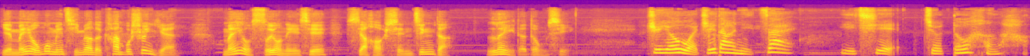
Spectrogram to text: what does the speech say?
也没有莫名其妙的看不顺眼，没有所有那些消耗神经的累的东西。只有我知道你在，一切就都很好。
